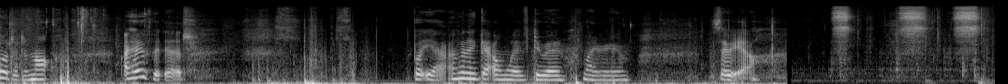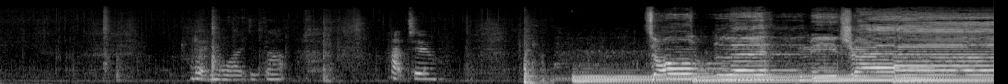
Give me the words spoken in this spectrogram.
Recorded or not. I hope it did. But yeah, I'm gonna get on with doing my room. So yeah. I don't know why I did that. Had to. Don't let me try.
